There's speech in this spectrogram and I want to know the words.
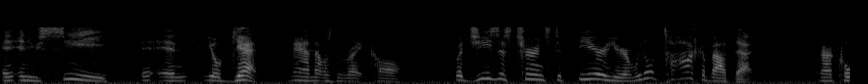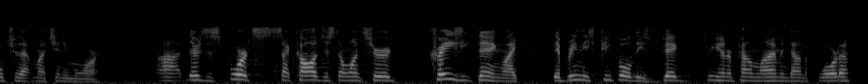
and, and you see, and, and you'll get, man, that was the right call. But Jesus turns to fear here, and we don't talk about that in our culture that much anymore. Uh, there's a sports psychologist I once heard crazy thing like they bring these people, these big 300 pound linemen down to Florida,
